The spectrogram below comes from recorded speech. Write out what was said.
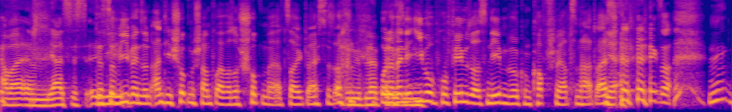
Aber ähm, ja, es ist. Das ist so wie wenn so ein Anti-Schuppen-Shampoo einfach so Schuppen erzeugt, weißt du so. Oder wenn eine Ibuprofen so als Nebenwirkung Kopfschmerzen hat, weißt Ja. du. So, "Hm,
